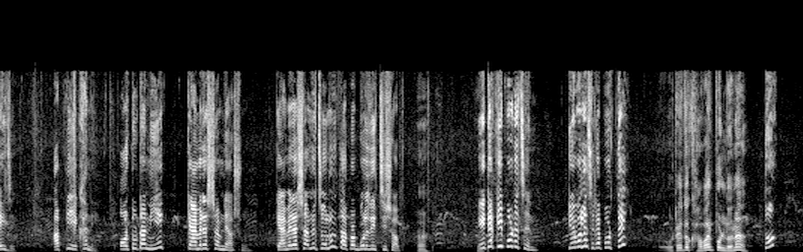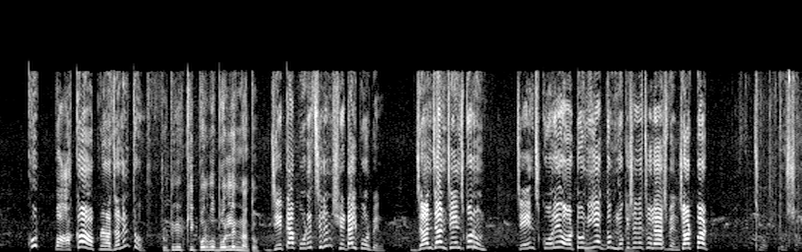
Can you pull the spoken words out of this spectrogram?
এই যে আপনি এখানে অটোটা নিয়ে ক্যামেরার সামনে আসুন। ক্যামেরার সামনে চলুন তারপর বলে দিচ্ছি সব। হ্যাঁ। এটা কি পড়েছেন? কে বলেছে এটা পড়তে? ওটাই তো খাবার পড়ল না? তো? খুব পাকা আপনারা জানেন তো? শুটিংয়ে কি পরবো বললেন না তো? যেটা পড়েছিলেন সেটাই পরবেন যান যান চেঞ্জ করুন। চেঞ্জ করে অটো নিয়ে একদম লোকেশনে চলে আসবেন। চটপট। সব।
